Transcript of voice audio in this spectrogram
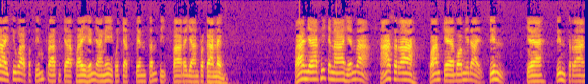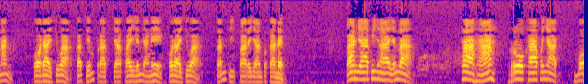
ได้ชื่อว่าเกษมปราศจากภัยเห็นอย่างนี้ก็จัดเป็นสันติปารยานประการหนึ่ง ปัญญาพิจารณาเห็นว่า หาสราความแก่บ่ไม่ได้ สิ้น แก่สิ้นสรานั้นก็ได้ชื่อว่าเกษมปราศจากภัยเห็นอย่างนี้ ก็ได้ชื่อว่า สันติปารยานประการหนึ่ง ปัญญาพิจารณาเห็นว่า ถ้าหาโรคาพยาธิบ่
